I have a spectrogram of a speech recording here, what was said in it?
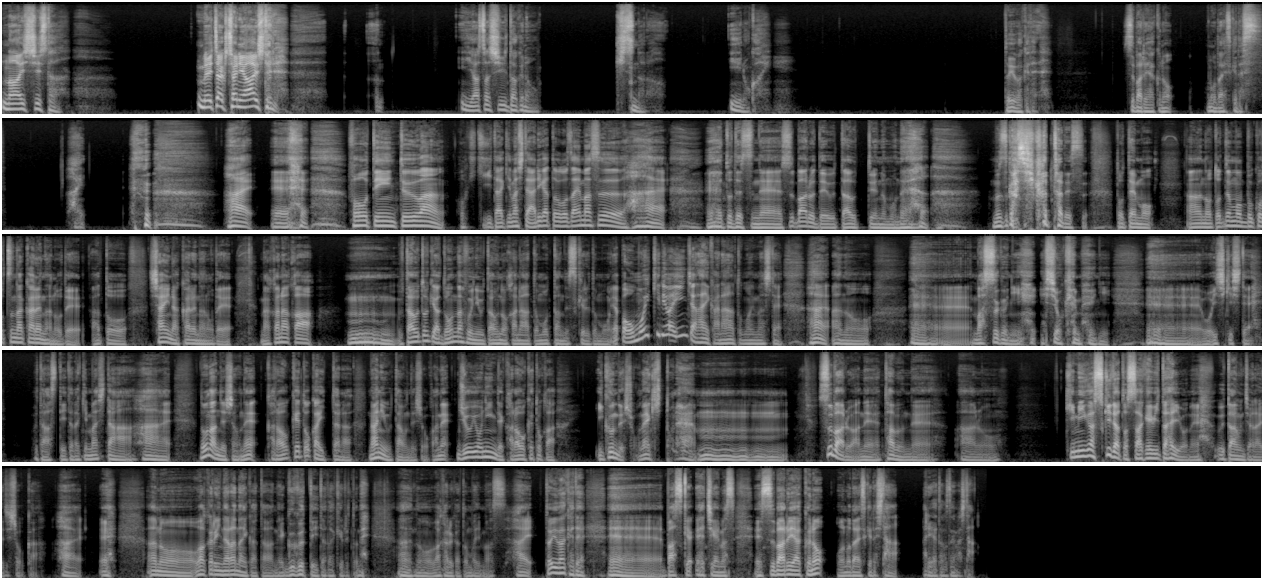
ナイスシスター。めちゃくちゃに愛してる。優しいだけのキスならいいのかい？というわけでスバル役の小野大輔です。はい。はい。えー、14 to 1お聴きいただきましてありがとうございます。はい。えっ、ー、とですねスバルで歌うっていうのもね難しかったです とてもあのとても武骨な彼なのであとシャイな彼なのでなかなかうん歌う時はどんな風に歌うのかなと思ったんですけれどもやっぱ思い切りはいいんじゃないかなと思いましてはいあのえー、まっすぐに 一生懸命に、えー、を意識して歌わせていただきました。はい。どうなんでしょうね。カラオケとか行ったら何歌うんでしょうかね。14人でカラオケとか行くんでしょうね、きっとね。うんうんうんうん。スバルはね、多分ね、あの、君が好きだと叫びたいをね、歌うんじゃないでしょうか。はい。え、あの、お分かりにならない方はね、ググっていただけるとね、あの、わかるかと思います。はい。というわけで、えー、バスケ、え、違います。え、スバル役の小野大輔でした。ありがとうございました。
